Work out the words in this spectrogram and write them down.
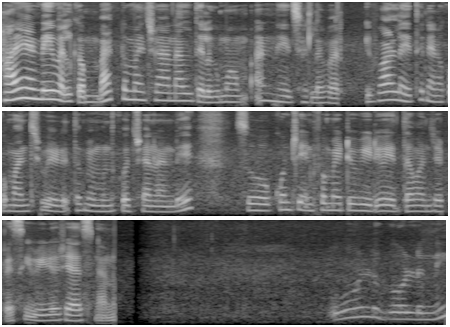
హాయ్ అండి welcome back to my channel Telugu mom and nature lover. ఇవాళ అయితే నేను ఒక మంచి వీడియోతో మీ ముందుకు వచ్చానండి సో కొంచెం ఇన్ఫర్మేటివ్ వీడియో ఇద్దామని చెప్పేసి వీడియో చేస్తున్నాను. ఓల్డ్ గోల్డ్ని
